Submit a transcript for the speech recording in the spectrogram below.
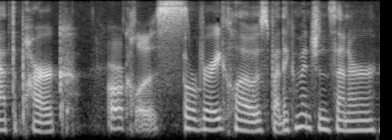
at the park or close or very close by the convention center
